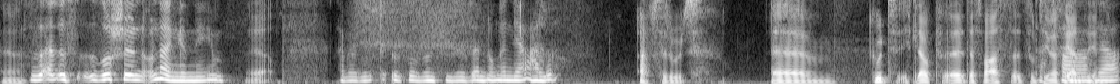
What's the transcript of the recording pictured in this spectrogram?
Ja. Das ist alles so schön unangenehm. Ja. Aber gut, so sind diese Sendungen ja alle. Absolut. Ähm, gut, ich glaube, äh, das war's zum Das Thema war, Fernsehen. Ja.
